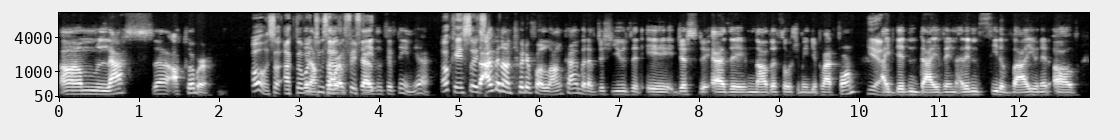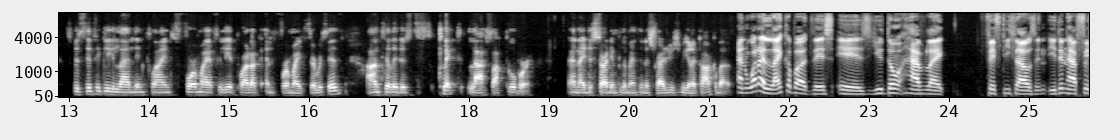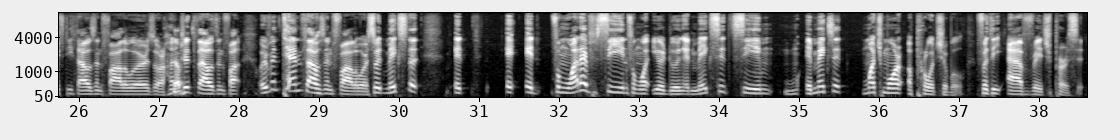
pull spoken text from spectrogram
Um, last uh, October. Oh, so October October of 2015. 2015, yeah. Okay, so So I've been on Twitter for a long time, but I've just used it a, just as another social media platform. Yeah. I didn't dive in. I didn't see the value in it of specifically landing clients for my affiliate product and for my services until it just clicked last October. And I just started implementing the strategies we're going to talk about. and what I like about this is you don't have like fifty thousand. You didn't have fifty thousand followers or hundred thousand fo- or even ten thousand followers. So it makes the it. It, it from what I've seen from what you're doing, it makes it seem it makes it much more approachable for the average person?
